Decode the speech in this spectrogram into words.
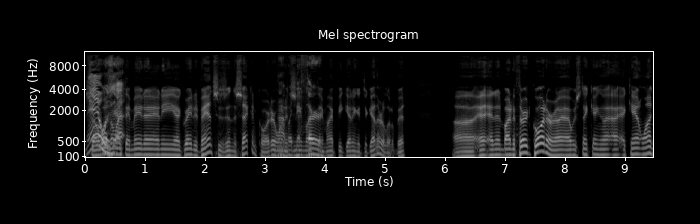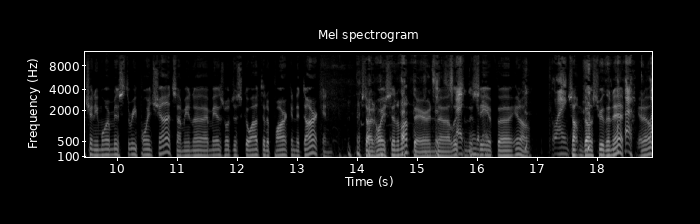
So Yeah, it was, wasn't uh, like they made any uh, great advances in the second quarter when it seemed like they might be getting it together a little bit. Uh, and, and then by the third quarter, I, I was thinking I, I can't watch any more missed three point shots. I mean, uh, I may as well just go out to the park in the dark and start hoisting them up there and uh, listen to see if uh, you know something goes through the net, you know,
